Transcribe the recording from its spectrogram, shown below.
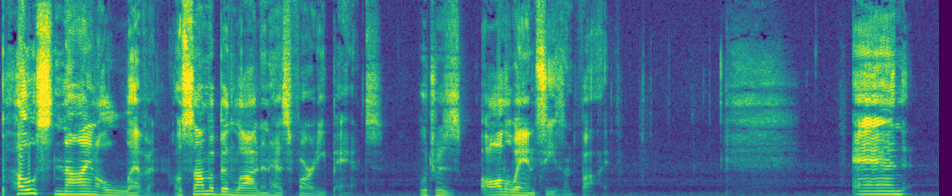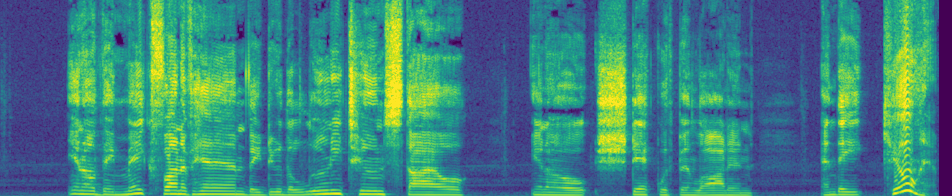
post 9 11. Osama bin Laden has farty pants, which was all the way in season 5. And, you know, they make fun of him, they do the Looney Tunes style, you know, shtick with bin Laden, and they kill him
